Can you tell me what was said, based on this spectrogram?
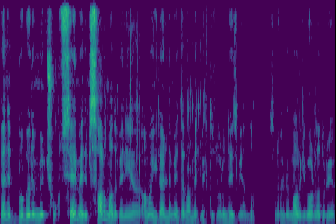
Yani bu bölümü çok sevmedim. Sarmadı beni ya. Ama ilerlemeye devam etmek de zorundayız bir yandan. Sen öyle mal gibi orada duruyor.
